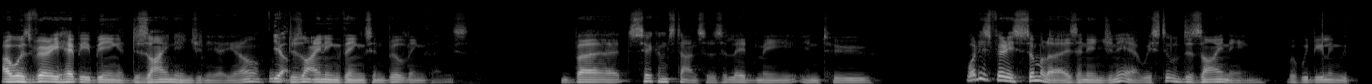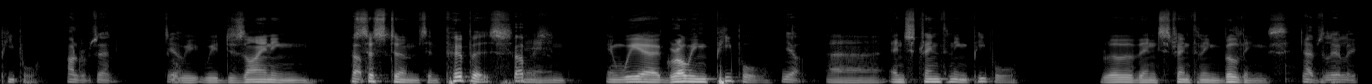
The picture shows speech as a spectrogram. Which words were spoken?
i was very happy being a design engineer you know Yeah. designing things and building things but circumstances led me into what is very similar as an engineer we're still designing but we're dealing with people 100%. so Yeah. we, we're designing Purpose. systems and purpose, Purpose. and and we are growing people Yeah. uh, and strengthening people rather than strengthening buildings. Absolutely.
